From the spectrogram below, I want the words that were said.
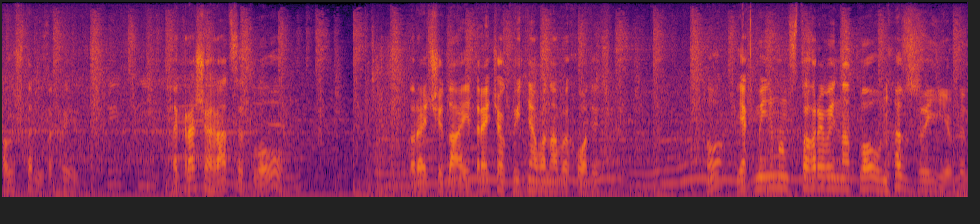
Але ж старі закриють. Найкраща гра це Slow. До речі, да, і 3 квітня вона виходить. Ну, як мінімум 100 гривень на тло у нас вже є, блін.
